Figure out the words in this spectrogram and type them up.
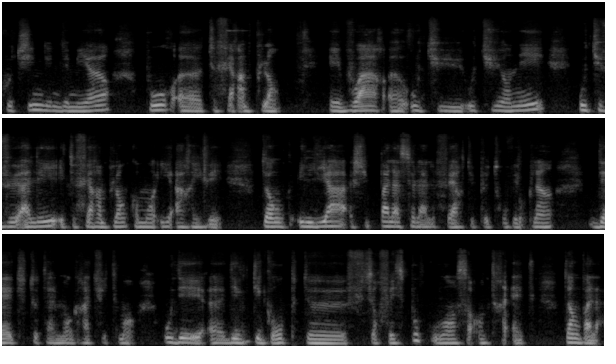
coaching d'une demi-heure pour euh, te faire un plan et voir euh, où, tu, où tu en es, où tu veux aller et te faire un plan comment y arriver. Donc, il y a, je ne suis pas la seule à le faire, tu peux trouver plein d'aides totalement gratuitement ou des, euh, des, groupes de, sur Facebook où on s'entraide. Donc, voilà,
